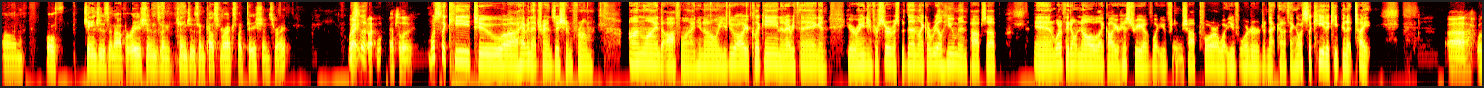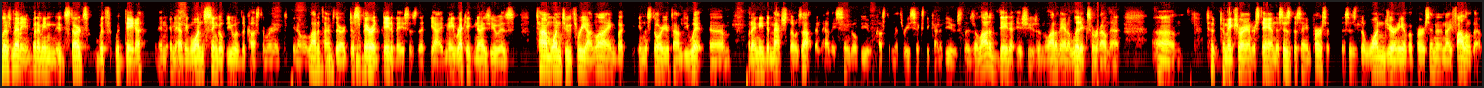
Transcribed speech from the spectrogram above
Um, both changes in operations and changes in customer expectations, right? What's right. The, Absolutely. What's the key to uh, having that transition from online to offline? You know, you do all your clicking and everything, and you're arranging for service, but then like a real human pops up and what if they don't know like all your history of what you've mm. shopped for or what you've ordered and that kind of thing what's the key to keeping it tight uh, well there's many but i mean it starts with with data and, and having one single view of the customer and it you know a lot of mm-hmm. times there are disparate databases that yeah i may recognize you as tom 123 online but in the store you're tom dewitt um, but I need to match those up and have a single view, customer 360 kind of views. There's a lot of data issues and a lot of analytics around that um, to, to make sure I understand this is the same person. This is the one journey of a person and I follow them.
